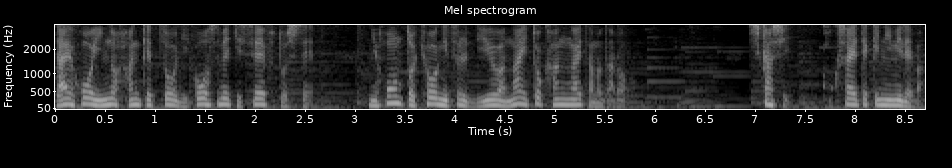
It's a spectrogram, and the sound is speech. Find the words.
大法院の判決を履行すべき政府として、日本と協議する理由はないと考えたのだろう。しかし、国際的に見れば、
